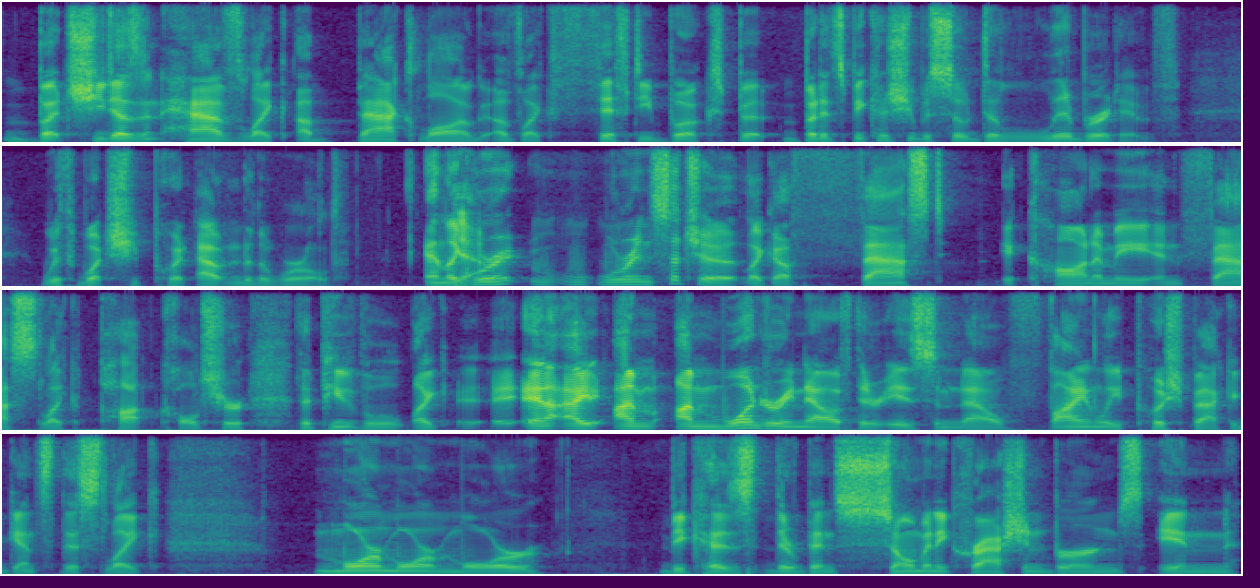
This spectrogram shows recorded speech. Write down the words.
But she doesn't have like a backlog of like 50 books. But but it's because she was so deliberative with what she put out into the world. And like Yeah. we're we're in such a like a fast economy and fast like pop culture that people like and I I'm I'm wondering now if there is some now finally pushback against this like more more more because there've been so many crash and burns in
